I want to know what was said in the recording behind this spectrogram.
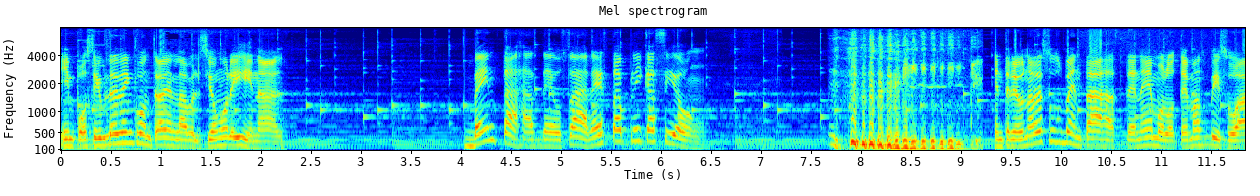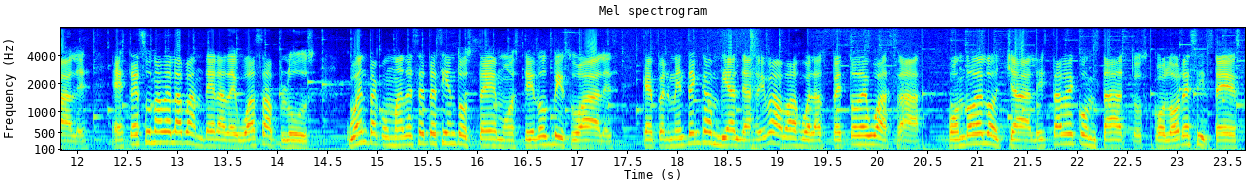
imposibles de encontrar en la versión original. Ventajas de usar esta aplicación. Entre una de sus ventajas tenemos los temas visuales. Esta es una de las banderas de WhatsApp Plus. Cuenta con más de 700 temas, estilos visuales, que permiten cambiar de arriba a abajo el aspecto de WhatsApp, fondo de los chats, lista de contactos, colores y texto.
